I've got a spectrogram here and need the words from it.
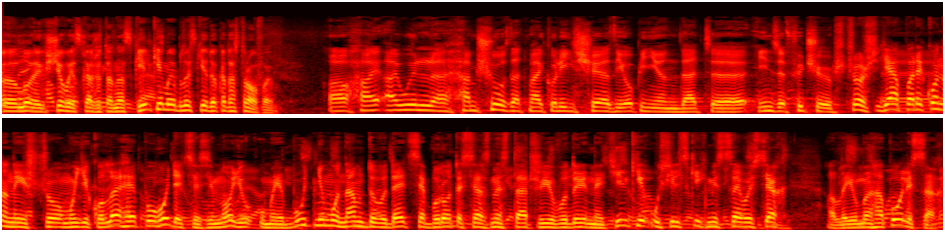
Е, Лоїк, що ви скажете, наскільки ми близькі до катастрофи? Що ж, я переконаний, що мої колеги погодяться зі мною у майбутньому. Нам доведеться боротися з нестачею води не тільки у сільських місцевостях, але й у мегаполісах.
